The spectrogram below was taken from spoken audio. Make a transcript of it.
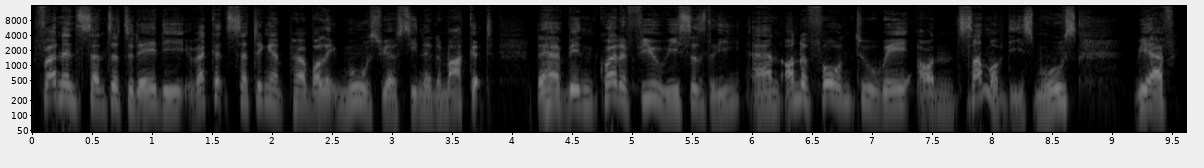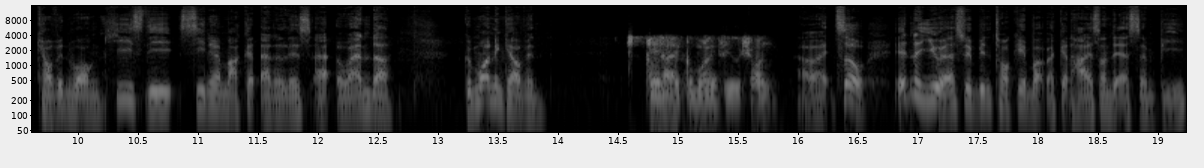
Front and center today, the record setting and parabolic moves we have seen in the market. There have been quite a few recently, and on the phone to weigh on some of these moves, we have Kelvin Wong. He's the senior market analyst at Oanda. Good morning, Kelvin. Hey, hi. Good morning to you, Sean. All right. So in the US, we've been talking about record highs on the S&P.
